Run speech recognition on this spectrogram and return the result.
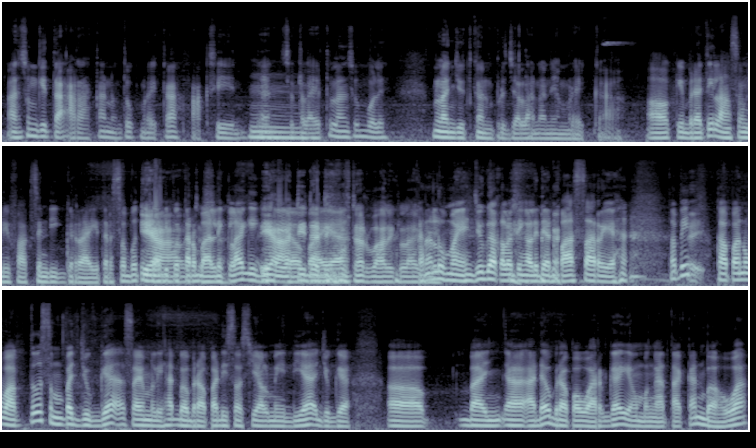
langsung kita arahkan untuk mereka vaksin hmm. dan setelah itu langsung boleh melanjutkan perjalanannya mereka. Oke, berarti langsung divaksin di gerai tersebut ya, tidak diputar balik lagi gitu ya, ya tidak Pak ya. diputar balik lagi. Karena lumayan juga kalau tinggal di Denpasar ya. Tapi kapan waktu sempat juga saya melihat beberapa di sosial media juga uh, uh, ada beberapa warga yang mengatakan bahwa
